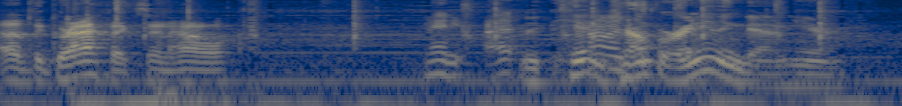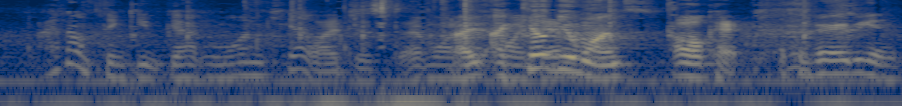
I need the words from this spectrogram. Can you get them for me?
of the graphics and how. Man, I, You can't how is- jump or anything down here. I don't think you've gotten one kill. I just I, wanted I, I killed that you once. Oh, okay. At the very beginning.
